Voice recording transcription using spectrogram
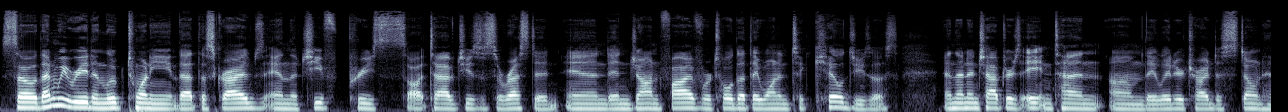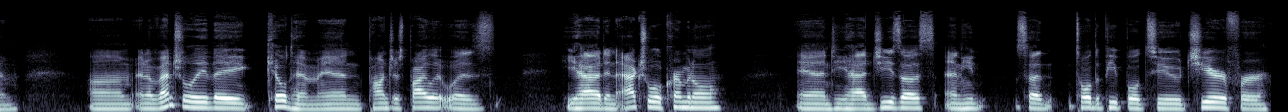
so then we read in Luke 20 that the scribes and the chief priests sought to have Jesus arrested. And in John 5 we're told that they wanted to kill Jesus. And then in chapters 8 and 10 um, they later tried to stone him. Um, and eventually they killed him. And Pontius Pilate was he had an actual criminal and he had Jesus and he said told the people to cheer for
